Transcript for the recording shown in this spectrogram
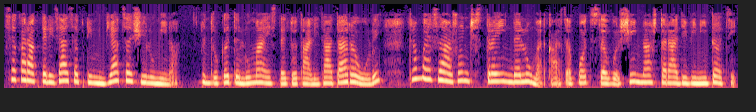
se caracterizează prin viață și lumină. Întrucât lumea este totalitatea răului, trebuie să ajungi străin de lume ca să poți săvârși nașterea divinității.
